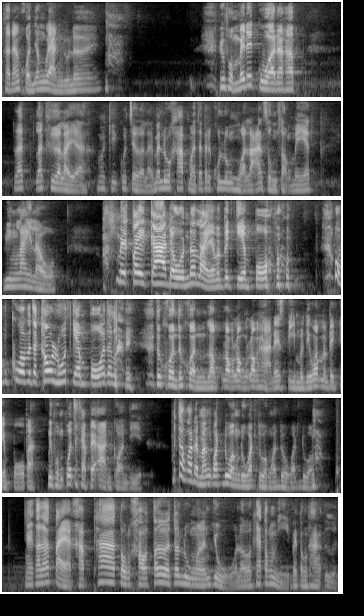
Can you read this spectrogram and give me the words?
แถวนั้นขนยังแหว่งอยู่เลย คือผมไม่ได้กลัวนะครับ และและคืออะไรอะเมื่อกี้กูเจออะไร ไม่รู้ครับ เหมือนจะเป็นคุณลุงหัวล้านสูง2เมตร วิ่งไล่เรา ไม่ค่อยกล้าโดนเท่าไหร่มันเป็นเกมโป๊ะผมกลัวมันจะเข้ารูทเกมโป๊ะจังเลย ทุกคนทุกคนลองลองลองลองหาในสตรีมดูดิว่ามันเป็นเกมโป๊ะป่ะหรือผมควรจะแถบไปอ่านก่อนดี ไม่ต้องก็ได้มั้งวัดดวงดูวัดดวงวัดดวงวัดดวงไงก็แล้วแต่ครับ ถ้าตรงเคาน์เตอร์เจ้าลุงอันนั้นอยู่ เราก็แค่ต้องหนีไปตรงทางอื่น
